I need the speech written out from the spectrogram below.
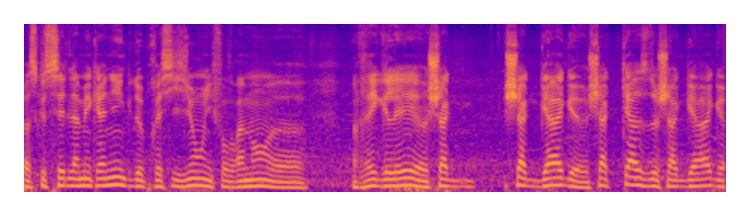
parce que c'est de la mécanique de précision. Il faut vraiment régler euh, chaque, chaque gag, euh, chaque case de chaque gag.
